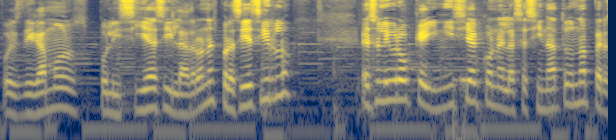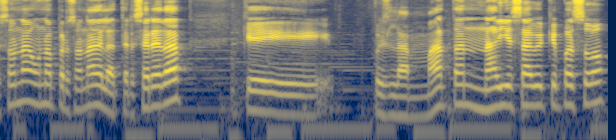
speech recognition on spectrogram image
pues digamos, policías y ladrones, por así decirlo. Es un libro que inicia con el asesinato de una persona, una persona de la tercera edad, que pues la matan, nadie sabe qué pasó.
